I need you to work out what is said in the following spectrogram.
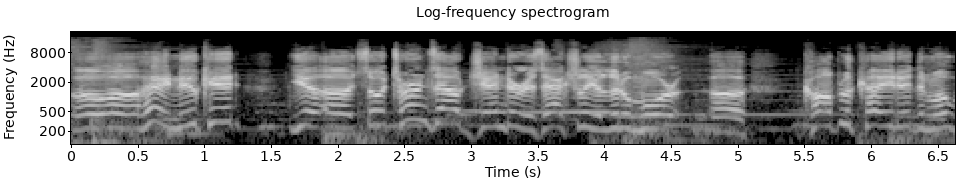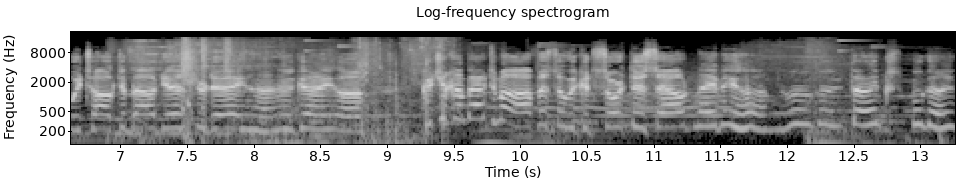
Oh, uh, hey, new kid. Yeah, uh, so it turns out gender is actually a little more, uh, complicated than what we talked about yesterday. Okay, uh, could you come back to my office so we could sort this out, maybe? Uh, okay, thanks. Okay.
